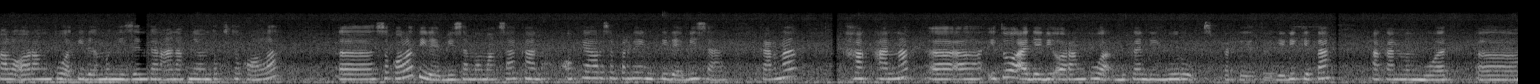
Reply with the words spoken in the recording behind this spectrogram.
Kalau orang tua tidak mengizinkan anaknya untuk sekolah eh, sekolah tidak bisa memaksakan. Oke harus seperti ini tidak bisa. Karena hak anak eh, itu ada di orang tua bukan di guru seperti itu. Jadi kita akan membuat eh,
